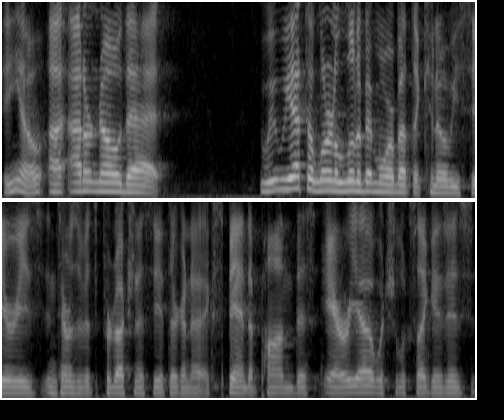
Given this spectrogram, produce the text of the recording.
you know, I, I don't know that we, we have to learn a little bit more about the Kenobi series in terms of its production to see if they're going to expand upon this area, which looks like it is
